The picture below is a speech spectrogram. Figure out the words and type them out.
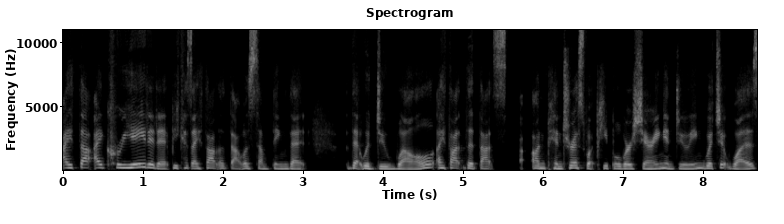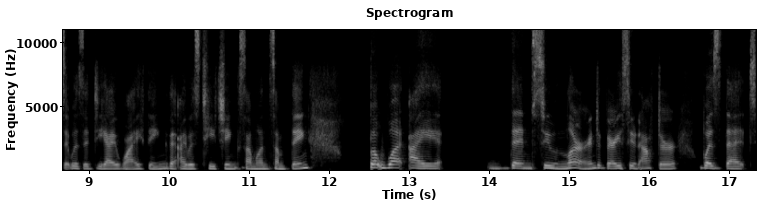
I thought I created it because I thought that that was something that that would do well. I thought that that's uh, on Pinterest what people were sharing and doing, which it was. It was a DIY thing that I was teaching someone something. But what I then soon learned very soon after was that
